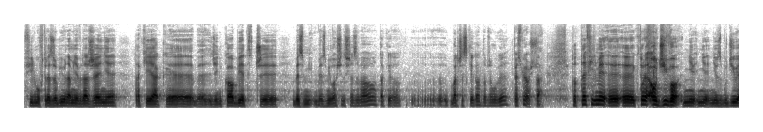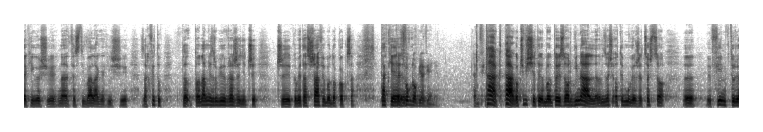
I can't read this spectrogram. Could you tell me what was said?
filmów, które zrobiły na mnie wrażenie, takie jak e, e, Dzień Kobiet, czy Bez, mi, Bez Miłości to się nazywało? Takiego e, Marczewskiego, dobrze mówię? Bez miłości. Tak. To te filmy, które o dziwo nie, nie, nie wzbudziły jakiegoś na festiwalach jakichś zachwytów, to, to na mnie zrobiły wrażenie. Czy, czy Kobieta z szafy, bo do koksa. Takie, To jest w ogóle objawienie, ten film. tak, tak, oczywiście, to, bo to jest oryginalne. No więc właśnie o tym mówię, że coś, co y, film, który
